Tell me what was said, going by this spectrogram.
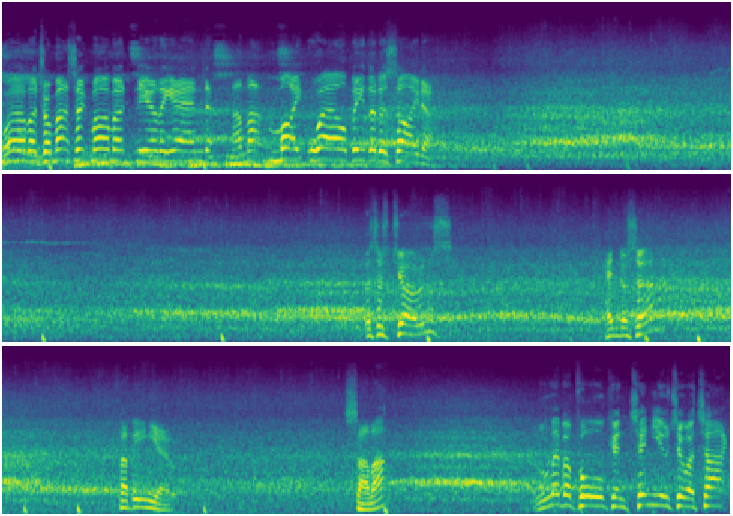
Well, a dramatic moment near the end, and that might well be the decider. This is Jones. Henderson. Fabinho. Salah. Liverpool continue to attack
